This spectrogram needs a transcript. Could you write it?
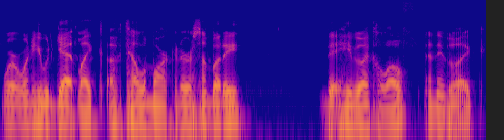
where when he would get like a telemarketer or somebody that he'd be like hello and they'd be like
